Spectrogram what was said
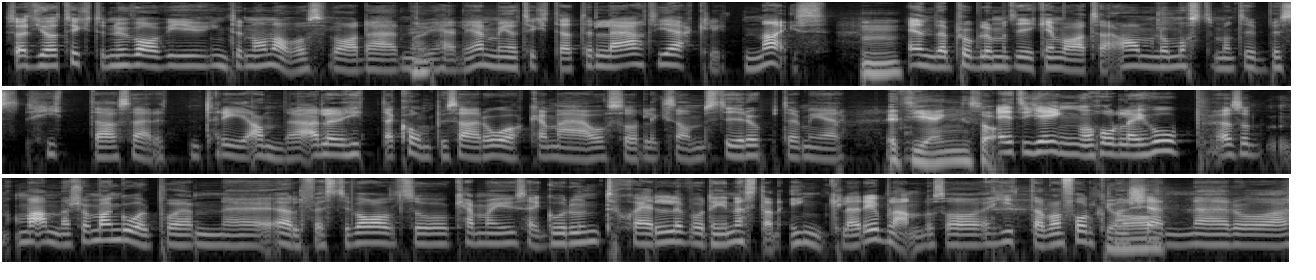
så att jag tyckte, nu var vi ju, inte någon av oss var där nu Nej. i helgen, men jag tyckte att det lät jäkligt nice. Mm. Enda problematiken var att så här, ja, men då måste man typ hitta så här, tre andra, eller hitta kompisar och åka med och så liksom styra upp det mer. Ett gäng så. Ett gäng och hålla ihop. Alltså, om annars om man går på en eh, ölfestival så kan man ju så här, gå runt själv och det är nästan enklare ibland. Och så hittar man folk man Ja. känner och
